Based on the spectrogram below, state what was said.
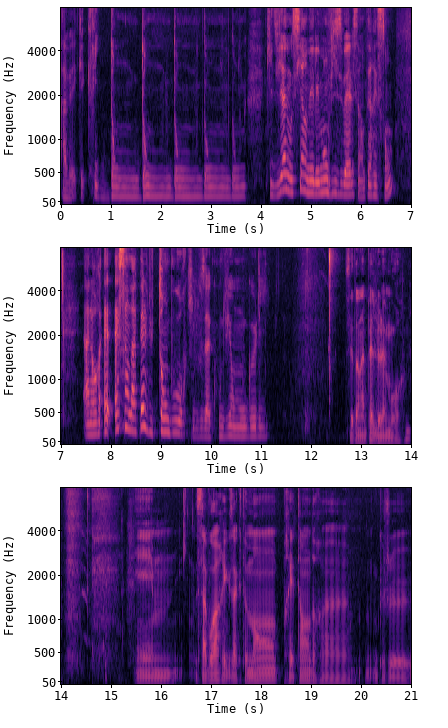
avec écrit dong, dong, dong, dong, dong, qui deviennent aussi un élément visuel, c'est intéressant. Alors, est-ce un appel du tambour qui vous a conduit en Mongolie? C'est un appel de l'amour. Et hum, savoir exactement prétendre euh, que je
